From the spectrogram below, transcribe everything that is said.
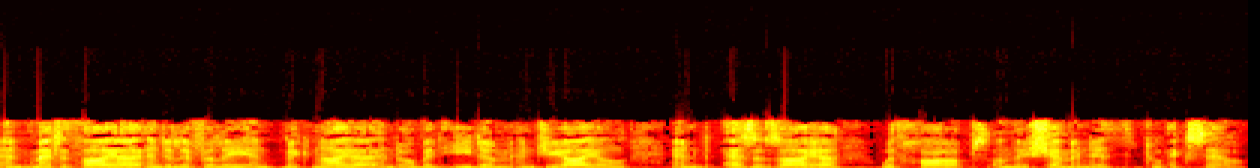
And Mattithiah, and Elipheleh, and Mikneiah, and Obed-Edom, and Jeiel, and Azaziah, with harps on the Sheminith to excel.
